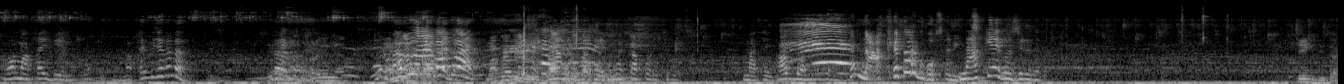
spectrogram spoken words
আমার মাথায় দিয়ে না। মাথায় দিয়ে দাদা বাবু আয় বাবু আয়। কাপড় ছিল মাথায় নাকে তো আর ঘষে নাকে ঘষে রে দাদা টিক দিদা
